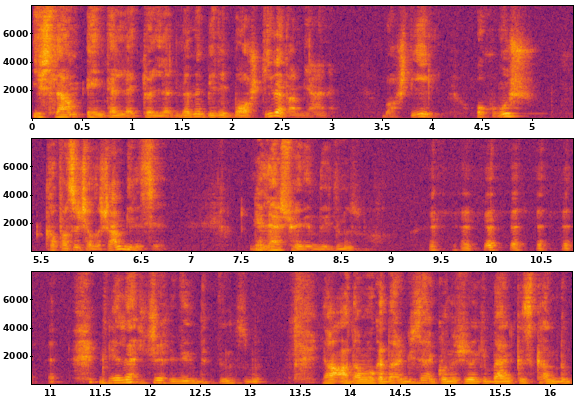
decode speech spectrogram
İslam entelektüellerinden de biri boş değil adam yani. Boş değil. Okumuş, kafası çalışan birisi. Neler söyledim duydunuz mu? Neler söyledim duydunuz mu? Ya adam o kadar güzel konuşuyor ki ben kıskandım.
